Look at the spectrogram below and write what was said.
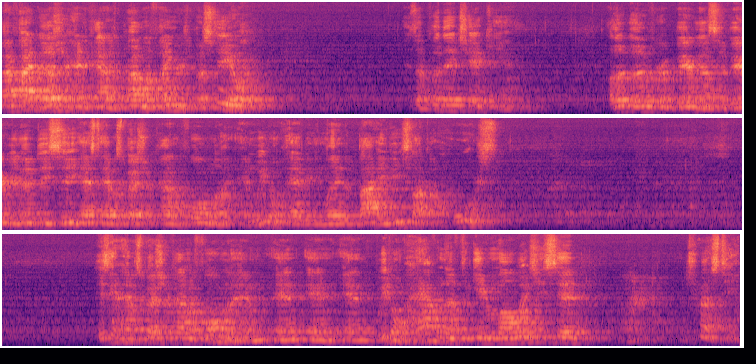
matter of fact, the usher had to kind of prime my fingers, but still, as I put that check in, I looked over at Beverly and I said, Beverly, you know DC has to have a special kind of formula, and we don't have any money to buy it. He's like a horse. He's going to have a special kind of formula, and, and, and, and we don't have enough to give him all week. She said, trust him.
